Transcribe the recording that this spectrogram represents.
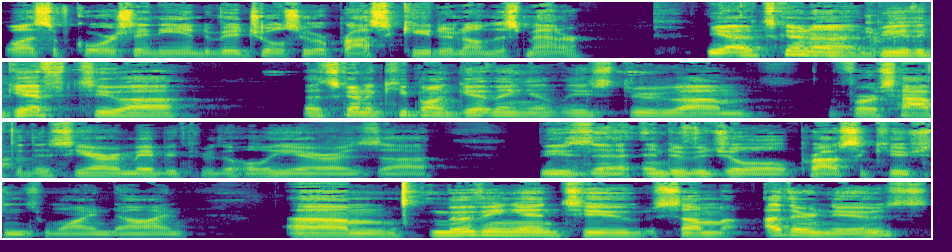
plus, of course, any individuals who are prosecuted on this matter. Yeah, it's going to be the gift to uh, that's going to keep on giving at least through um, the first half of this year, and maybe through the whole year as uh, these uh, individual prosecutions wind on. Um, moving into some other news,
